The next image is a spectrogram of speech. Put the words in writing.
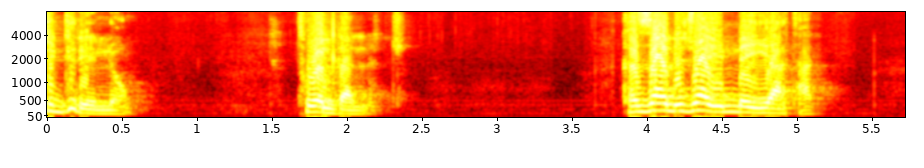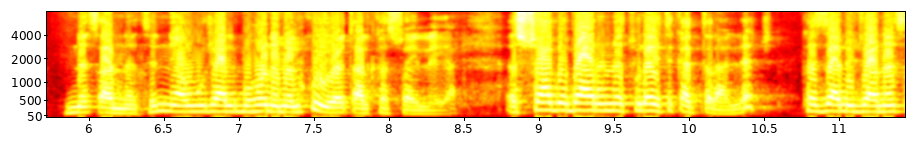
ችግር የለውም። ትወልዳለች። ከዛ ልጇ ይለያታል። ነፃነትን ያውጃል። በሆነ መልኩ ይወጣል። ከእሷ ይለያል። እሷ በባርነቱ ላይ ትቀጥላለች። ከዛ ልጇ ነፃ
